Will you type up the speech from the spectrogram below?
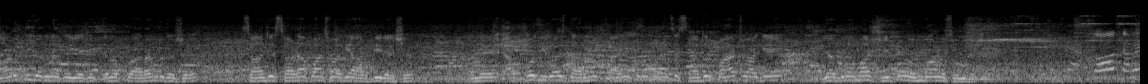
મારુતિ યજ્ઞ કહીએ છીએ, તેનો પ્રારંભ થશે. સાંજે સાડા પાંચ વાગે આરતી રહેશે. અને આખો દિવસ ધાર્મિક કાર્યક્રમો રહેશે સાંજે પાંચ વાગે યજ્ઞમાં શ્રીફળ હોમવાનો સમય છે. તો તમે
